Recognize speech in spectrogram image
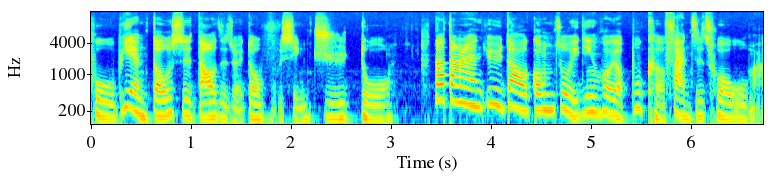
普遍都是刀子嘴豆腐心居多。那当然，遇到工作一定会有不可犯之错误嘛，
